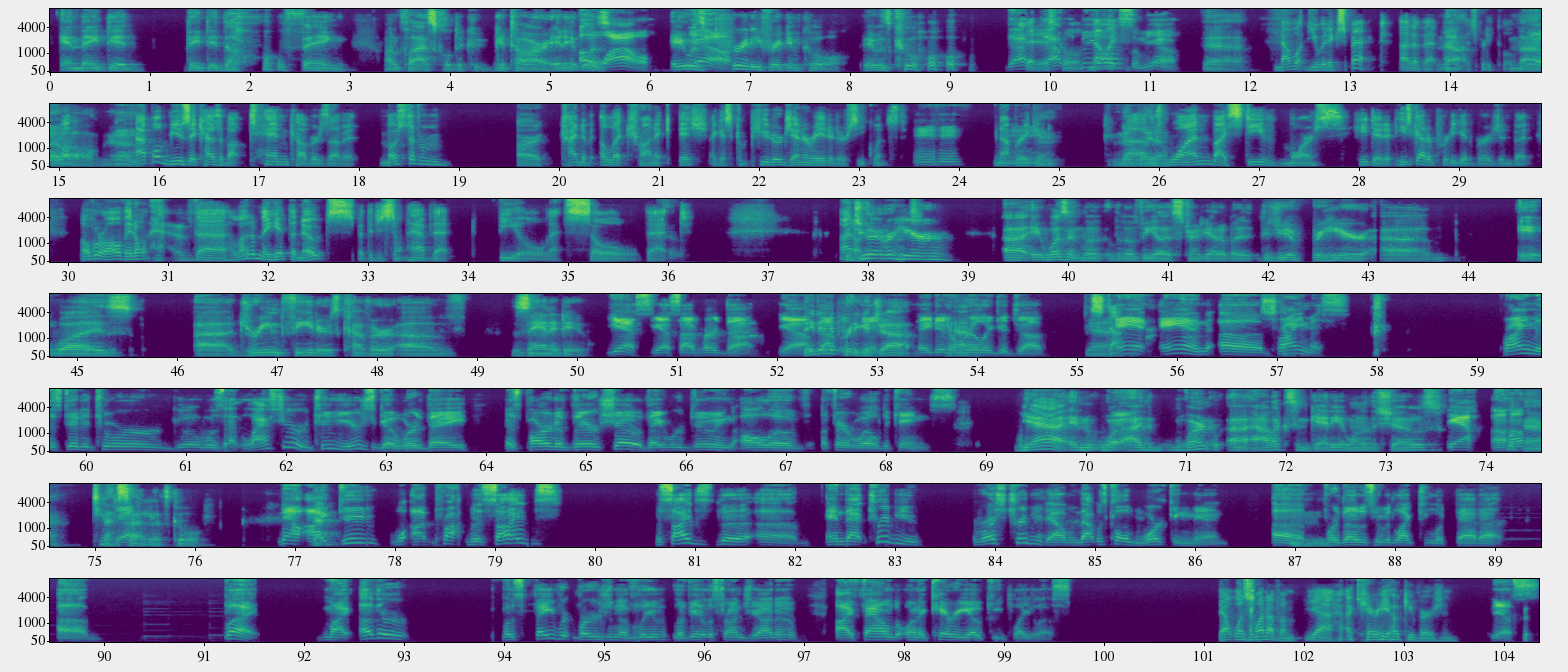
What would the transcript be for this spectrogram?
and they did they did the whole thing on classical gu- guitar, and it Oh was wow, it was yeah. pretty freaking cool. It was cool. that That is that cool. would be Now it- awesome. Yeah, yeah, Not what you would expect out of that. No, night. That's pretty cool. not No. at all. Yeah. Mm. Apple Music has about 10 covers of it. Most of them are kind of electronic ish, I guess computer generated or sequenced. hmm Not very Mhm. good. No Uh, there's bueno. one by Steve Morse. He did it. He's got a pretty good version, but overall, they don't have the, a lot of them, they hit the notes, but they just don't have that feel, that soul, that. I Did you know. ever hear? Uh, it wasn't La, La Villa Strangiato, but did you ever hear? Um, it was uh, Dream Theater's cover of Xanadu. Yes, yes, I've heard that. Yeah, they did a pretty good job. They did Yeah. a really good job. Yeah. Stop. and and uh Stop. Primus. Primus did a tour was that last year or 2 years ago where they as part of their show they were doing all of a farewell to kings. Yeah, and what Yeah. I weren't uh, Alex and Geddy at one of the shows. Yeah, uh-huh. Yeah, that's Yeah. uh, that's cool. Now I do well, I pro- besides besides the uh and that tribute Rush tribute album that was called Working Men. Uh Mhm. for those who would like to look that up. Um but my other most favorite version of Le- La Villa Strangiato I found on a karaoke playlist. That was one of them. Yeah, a karaoke version. Yes,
